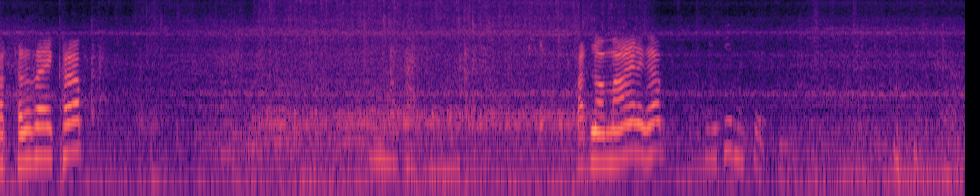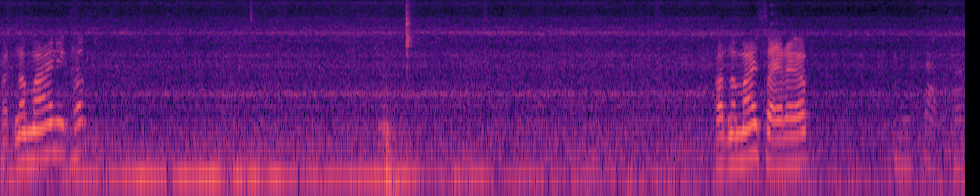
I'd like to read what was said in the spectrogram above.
ผัดอะไรครับ ผัดหน่อไม้นะครับดูที่มันจุดผัดหน่อไม้นี่ครับผัดหน่อไม้ใส่อะไรครับหมูสับครับ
